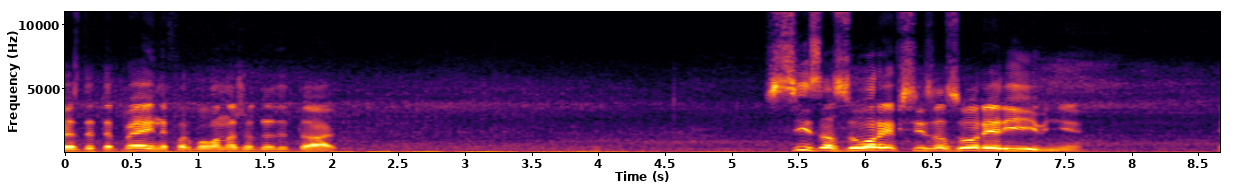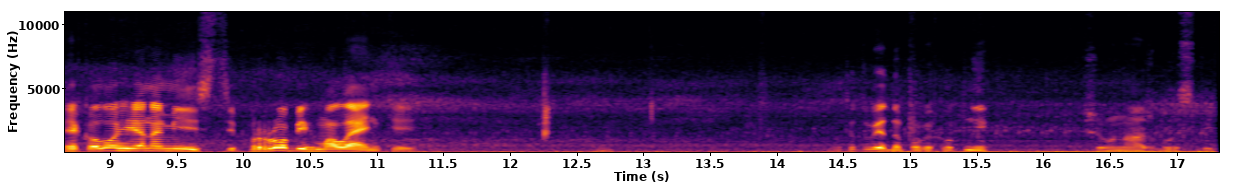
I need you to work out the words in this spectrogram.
без ДТП і не фарбована жодна деталь. Всі зазори, всі зазори рівні. Екологія на місці, пробіг маленький. Тут видно по вихлопні, що вона аж блистить.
